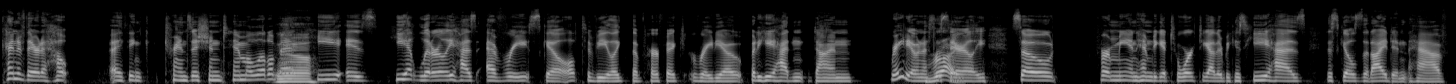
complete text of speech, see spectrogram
kind of there to help, I think, transitioned him a little bit. Yeah. He is, he literally has every skill to be like the perfect radio, but he hadn't done radio necessarily. So, for me and him to get to work together because he has the skills that I didn't have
